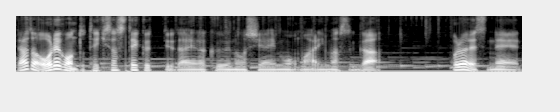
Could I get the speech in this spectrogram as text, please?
であとはオレゴンとテキサステクっていう大学の試合もまあありますが、これはですね、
